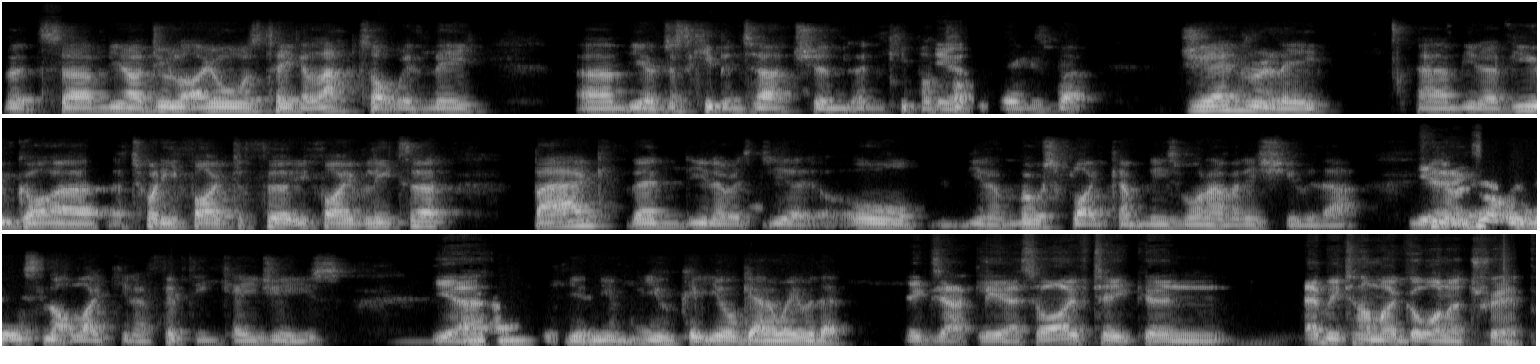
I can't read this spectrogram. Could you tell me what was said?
that um, you know I do. I always take a laptop with me, um, you know, just keep in touch and, and keep on Yeah. top of things. But generally, um, you know, if you've got a, a 25 to 35 liter bag, then you know it's yeah, all you know. Most flight companies won't have an issue with that. You Yeah, know, as long as it's not like you know 15 kgs, yeah, um, you, you, you you'll get away with it. exactly. Yeah. So I've taken every time I go on a trip,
